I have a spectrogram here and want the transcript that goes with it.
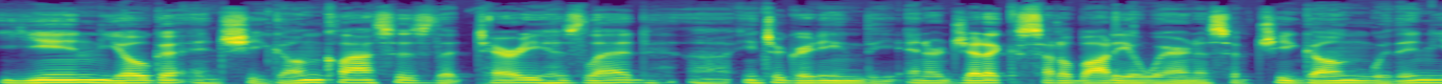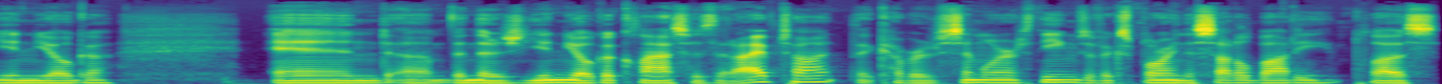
yin yoga and qigong classes that Terry has led, uh, integrating the energetic subtle body awareness of qigong within yin yoga. And um, then there's yin yoga classes that I've taught that cover similar themes of exploring the subtle body, plus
